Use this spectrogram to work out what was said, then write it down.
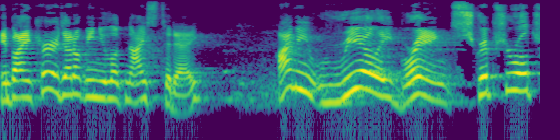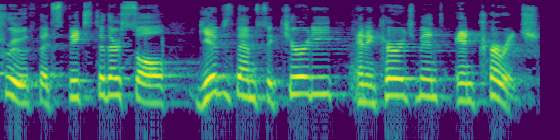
And by encourage, I don't mean you look nice today. I mean really bring scriptural truth that speaks to their soul, gives them security and encouragement and courage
